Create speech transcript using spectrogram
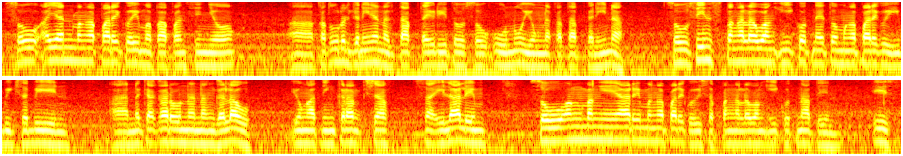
So ayan mga pare mapapansin nyo Ah, katulad kanina nag-tap tayo dito. So uno yung nakatap kanina. So since pangalawang ikot na ito mga pare ko ibig sabihin ah, nagkakaroon na ng galaw yung ating crankshaft sa ilalim. So ang mangyayari mga pare ko sa pangalawang ikot natin is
